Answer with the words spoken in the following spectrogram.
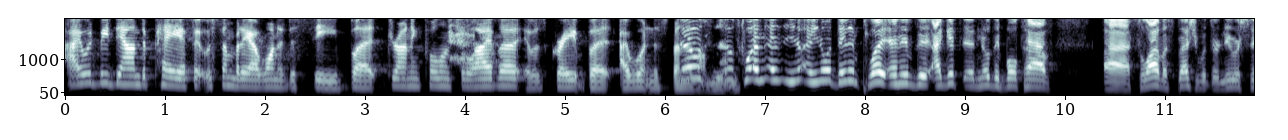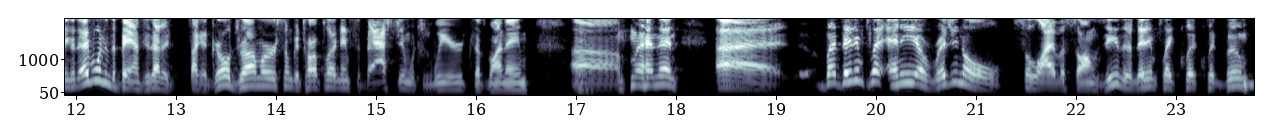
I would be down to pay if it was somebody I wanted to see, but drowning pool and saliva, it was great, but I wouldn't have spent Yeah, it it on was, it them. was cool. And, and you, know, you know what? They didn't play any of the. I get. I know they both have uh, saliva, especially with their newer singer. Everyone in the bands, you had a like a girl drummer, some guitar player named Sebastian, which was weird because that's my name. Um, and then, uh, but they didn't play any original saliva songs either. They didn't play Click Click Boom.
